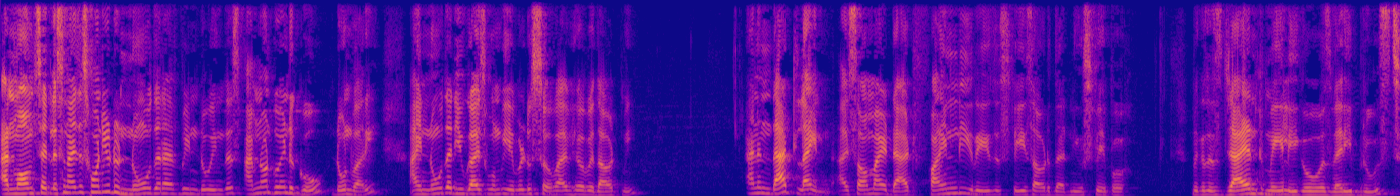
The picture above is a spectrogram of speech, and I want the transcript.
and mom said, Listen, I just want you to know that I've been doing this. I'm not going to go. Don't worry. I know that you guys won't be able to survive here without me. And in that line, I saw my dad finally raise his face out of that newspaper because his giant male ego was very bruised.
